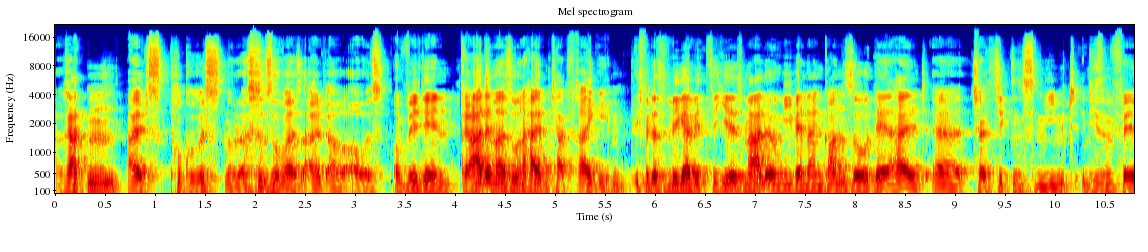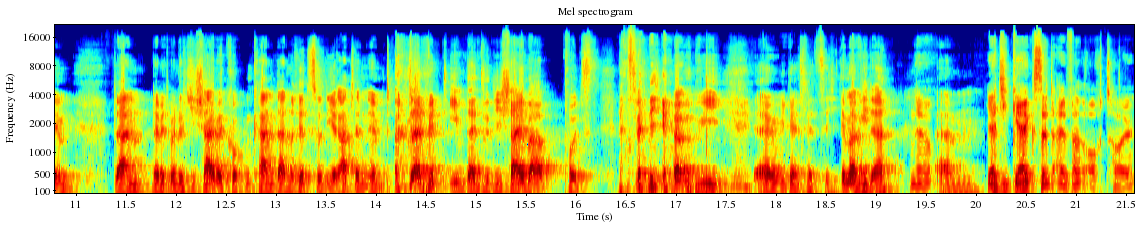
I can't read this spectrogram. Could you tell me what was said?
Ratten als Prokuristen oder sowas halt auch aus und will den gerade mal so einen halben Tag freigeben. Ich finde das mega witzig. Jedes Mal irgendwie, wenn dann Gonzo, der halt halt äh, Charles Dickens memt in diesem Film, dann, damit man durch die Scheibe gucken kann, dann Rizzo die Ratte nimmt und dann mit ihm dann so die Scheibe abputzt. Das finde ich irgendwie, irgendwie ganz witzig. Immer wieder. Ja. Ähm. ja, die Gags sind einfach auch toll.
